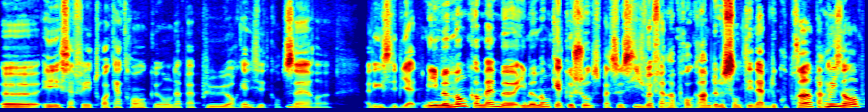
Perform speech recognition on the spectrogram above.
et ça fait 3-4 ans qu'on n'a pas pu organiser de concert à l'église des billettes. Mais il me manque quand même, euh, il me manque quelque chose parce que si je veux faire un programme de leçon de ténèbres de Couperin, par exemple,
